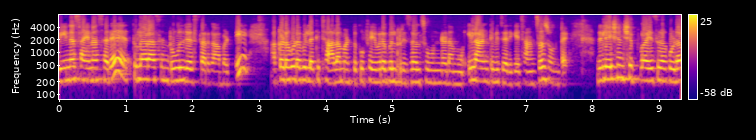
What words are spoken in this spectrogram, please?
వీనస్ అయినా సరే తులారాశిని రూల్ చేస్తారు కాబట్టి అక్కడ కూడా వీళ్ళకి చాలా మట్టుకు ఫేవరబుల్ రిజల్ట్స్ ఉండడము ఇలాంటివి జరిగే ఛాన్సెస్ ఉంటాయి. రిలేషన్షిప్ వైజ్గా కూడా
